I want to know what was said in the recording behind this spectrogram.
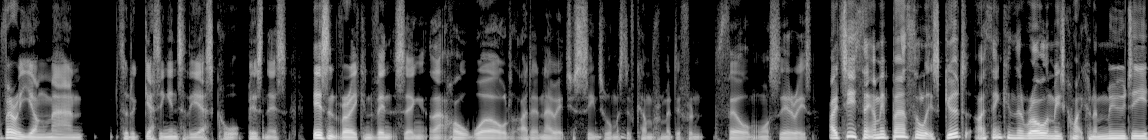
very young man sort of getting into the escort business isn't very convincing. That whole world, I don't know, it just seems to almost have come from a different film or series. I do think, I mean, Bernthal is good, I think, in the role. I mean, he's quite kind of moody.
